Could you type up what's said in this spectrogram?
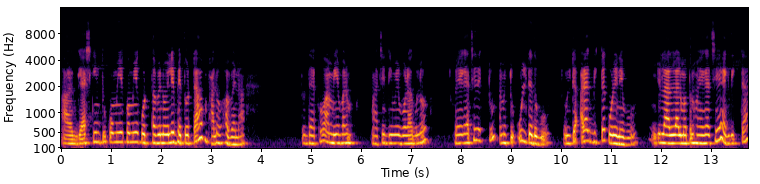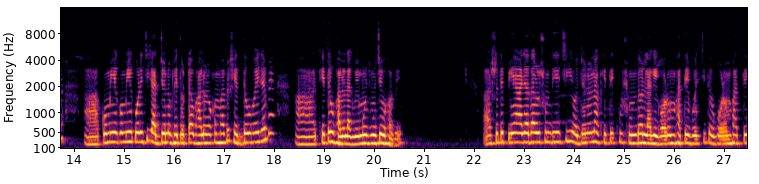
আর গ্যাস কিন্তু কমিয়ে কমিয়ে করতে হবে, নইলে ভেতরটা ভালো হবে না। তো দেখো, আমি এবার মাছের ডিমের বড়াগুলো হয়ে গেছে, একটু, আমি একটু উল্টে দেবো। উল্টে আর এক দিকটা করে নেব। এই যে লাল লাল মতন হয়ে গেছে একদিকটা কমিয়ে কমিয়ে করেছি, যার জন্য ভেতরটাও ভালো রকমভাবে সেদ্ধও হয়ে যাবে, আর খেতেও ভালো লাগবে, মুচমুচেও হবে। আর সাথে পেঁয়াজ, আদা, রসুন দিয়েছি। ওর জন্য না খেতে খুব সুন্দর লাগে। গরম ভাতে বলছি তো, গরম ভাতে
